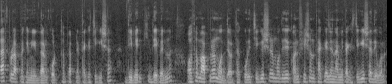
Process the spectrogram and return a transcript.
তারপর আপনাকে নির্ধারণ করতে হবে আপনি তাকে চিকিৎসা দিবেন কি দেবেন না। অথবা আপনার মধ্যে অর্থাৎ কোনো চিকিৎসার মধ্যে যদি কনফিউশন থাকে যে না, আমি তাকে চিকিৎসা দেবো না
